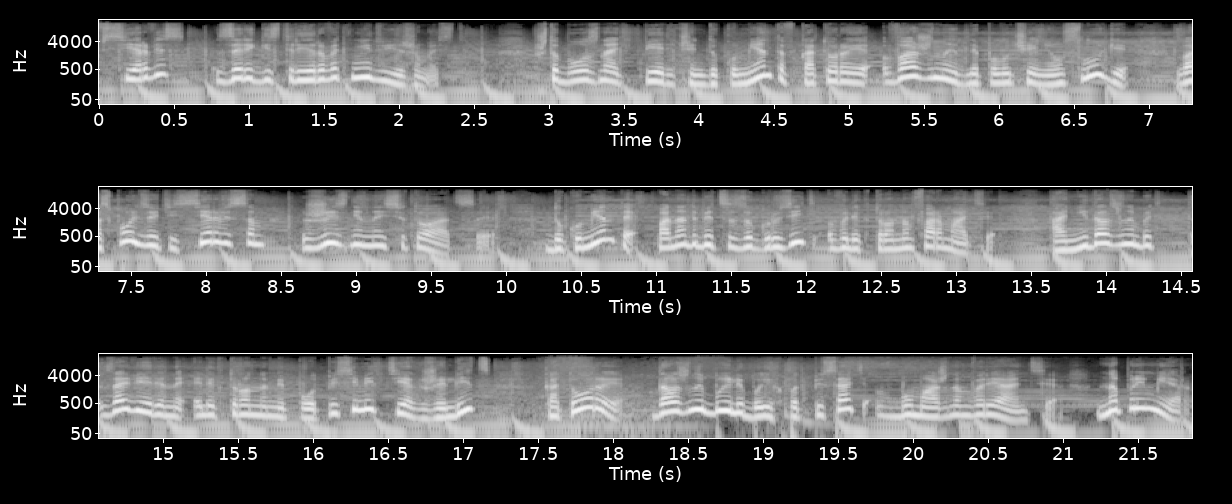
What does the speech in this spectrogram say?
в сервис «Зарегистрировать недвижимость». Чтобы узнать перечень документов, которые важны для получения услуги, воспользуйтесь сервисом «Жизненные ситуации». Документы понадобится загрузить в электронном формате. Они должны быть заверены электронными подписями тех же лиц, которые должны были бы их подписать в бумажном варианте. Например,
